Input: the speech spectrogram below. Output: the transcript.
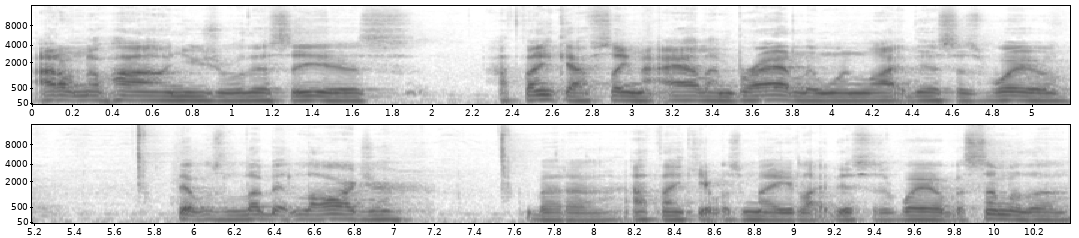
I don't know how unusual this is. I think I've seen an Allen Bradley one like this as well that was a little bit larger but uh, I think it was made like this as well but some of the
